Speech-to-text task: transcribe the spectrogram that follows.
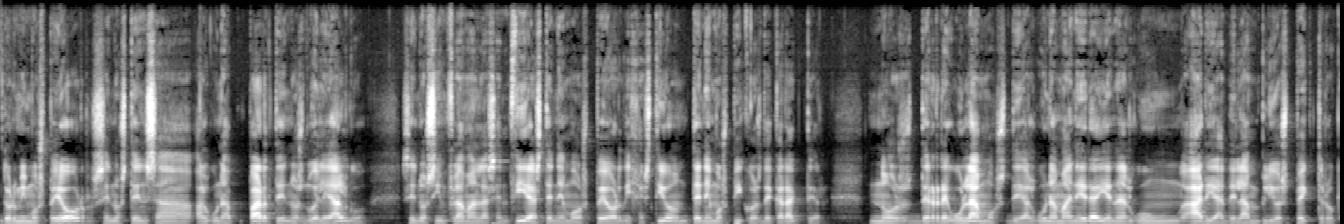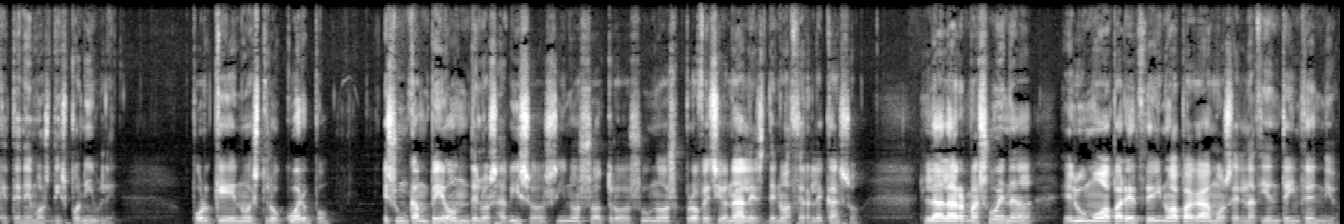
Dormimos peor, se nos tensa alguna parte, nos duele algo, se nos inflaman las encías, tenemos peor digestión, tenemos picos de carácter, nos desregulamos de alguna manera y en algún área del amplio espectro que tenemos disponible. Porque nuestro cuerpo es un campeón de los avisos y nosotros unos profesionales de no hacerle caso. La alarma suena, el humo aparece y no apagamos el naciente incendio.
